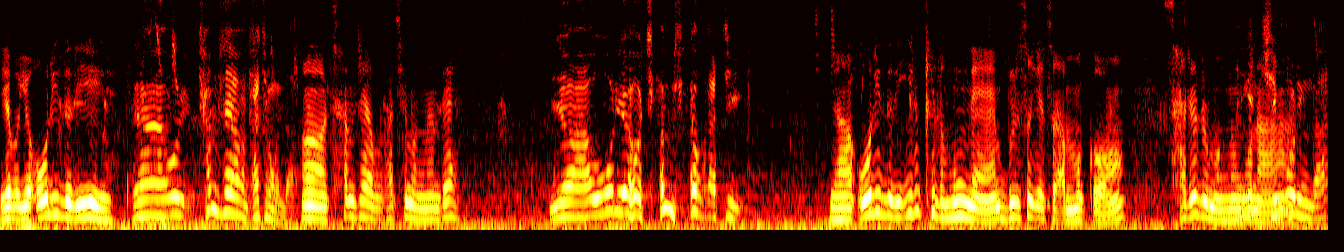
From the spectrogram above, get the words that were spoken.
여보, 이 오리들이 야, 우리 참새하고 같이 먹는다. 어, 참새하고 같이 먹는데 야, 오리하고 참새하고 같이. 야 오리들이 이렇게도 먹네 물속에서 안 먹고 사료를 이게 먹는구나 지골인가?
